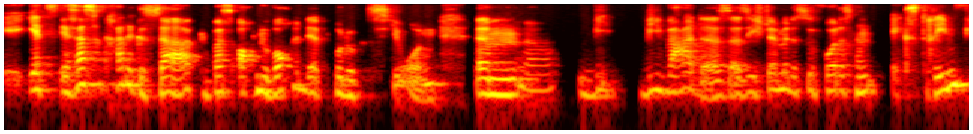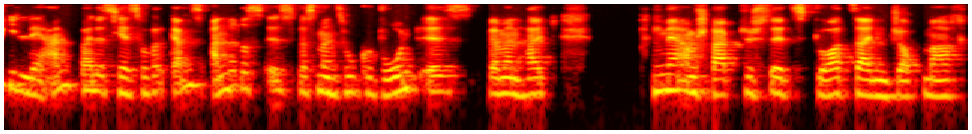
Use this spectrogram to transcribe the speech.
jetzt, jetzt hast du gerade gesagt, du warst auch eine Woche in der Produktion. Ähm, genau. wie, wie war das? Also ich stelle mir das so vor, dass man extrem viel lernt, weil es ja so ganz anderes ist, was man so gewohnt ist, wenn man halt primär am Schreibtisch sitzt, dort seinen Job macht.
